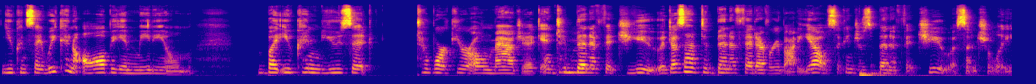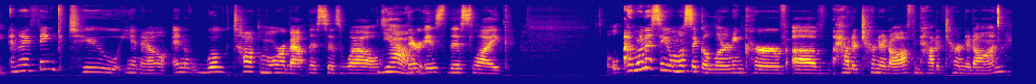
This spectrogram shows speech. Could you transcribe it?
you can say we can all be a medium, but you can use it to work your own magic and to Mhm. benefit you. It doesn't have to benefit everybody else. It can just benefit you essentially. And I think too, you know, and we'll talk more about this as well. Yeah. There is this like I want to say almost like a learning curve of how to turn it off and how to turn it on.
